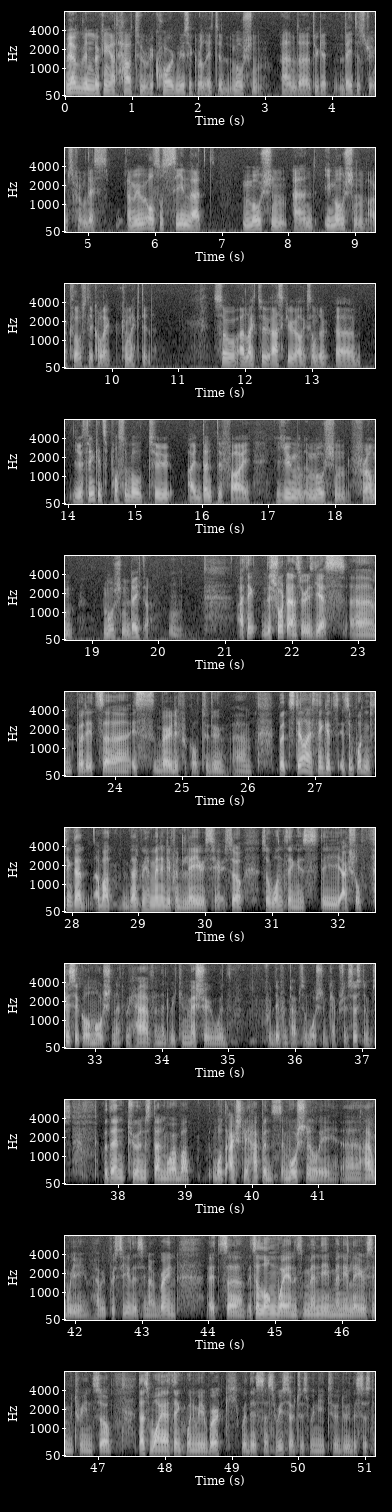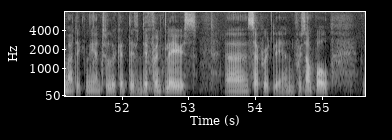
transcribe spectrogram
we have been looking at how to record music-related motion and uh, to get data streams from this. And we've also seen that motion and emotion are closely connected. So I'd like to ask you, Alexander, uh, do you think it's possible to identify human emotion from motion data? I think the short answer is yes, um, but it's uh, it's very difficult to do. Um, but still, I think it's it's important to think that about that we have many different layers here. So so one thing is the actual physical motion that we have and that we can measure with for different types of motion capture systems. But then to understand more about what actually happens emotionally, uh, how we how we perceive this in our brain, it's uh, it's a long way and it's many many layers in between. So that's why I think when we work with this as researchers, we need to do this systematically and to look at dif different layers uh, separately. And for example,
